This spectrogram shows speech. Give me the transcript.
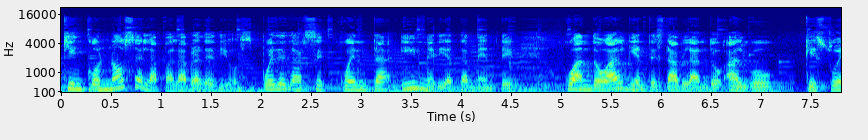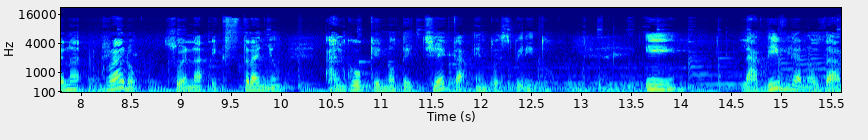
Quien conoce la palabra de Dios puede darse cuenta inmediatamente cuando alguien te está hablando algo que suena raro, suena extraño, algo que no te checa en tu espíritu. Y la Biblia nos da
